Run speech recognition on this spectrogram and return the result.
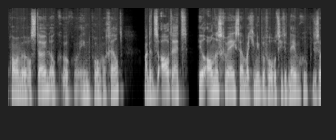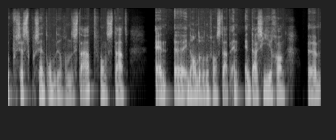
kwam er wel wat steun, ook, ook in de vorm van geld. Maar dat is altijd heel anders geweest dan wat je nu bijvoorbeeld ziet in Nevengroep. Het is ook 60% onderdeel van de staat, van de staat. En uh, in de handen van de Franse staat. En, en daar zie je gewoon um,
